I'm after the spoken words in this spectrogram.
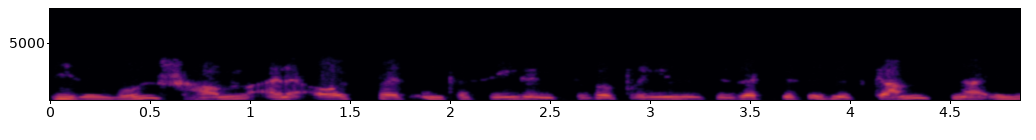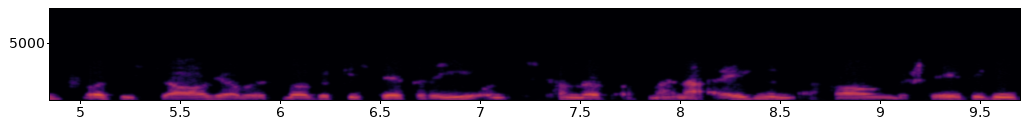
diesen Wunsch haben, eine Auszeit unter Segeln zu verbringen. Sie sagt, das ist jetzt ganz naiv, was ich sage, aber es war wirklich der Dreh und ich kann das aus meiner eigenen Erfahrung bestätigen.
